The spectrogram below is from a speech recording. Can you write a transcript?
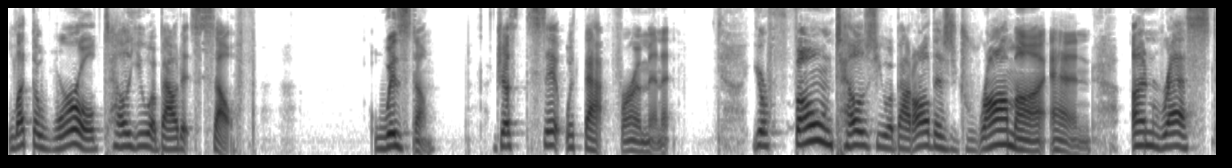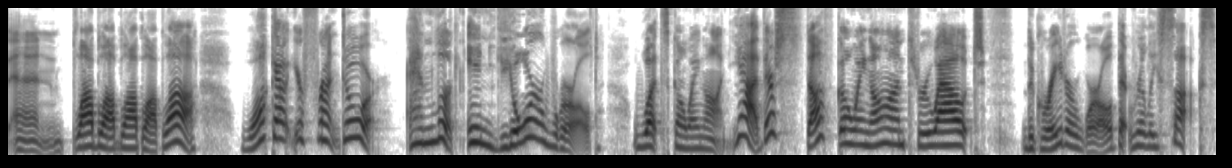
let the world tell you about itself. Wisdom. Just sit with that for a minute. Your phone tells you about all this drama and unrest and blah, blah, blah, blah, blah. Walk out your front door and look in your world what's going on. Yeah, there's stuff going on throughout the greater world that really sucks.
